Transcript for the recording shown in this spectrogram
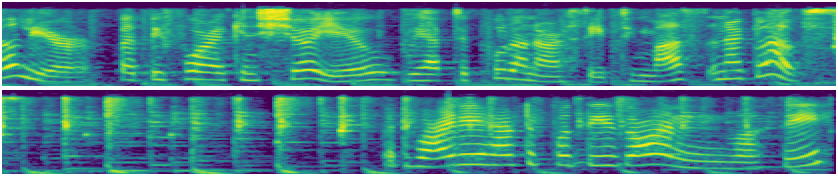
earlier. But before I can show you, we have to put on our safety masks and our gloves. But why do you have to put these on, Mercy?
